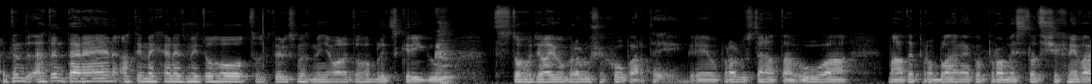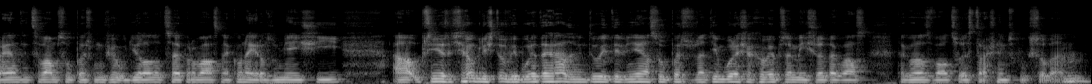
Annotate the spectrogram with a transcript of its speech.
A, ten, a ten terén a ty mechanismy toho, co, který jsme zmiňovali, toho Blitzkriegu, z toho dělají opravdu šachovou partii, kdy opravdu jste na tahu a máte problém jako promyslet všechny varianty, co vám soupeř může udělat a co je pro vás jako nejrozumnější. A upřímně řečeno, když to vy budete hrát intuitivně a soupeř nad tím bude šachově přemýšlet, tak vás, tak vás válcuje strašným způsobem. Hmm.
